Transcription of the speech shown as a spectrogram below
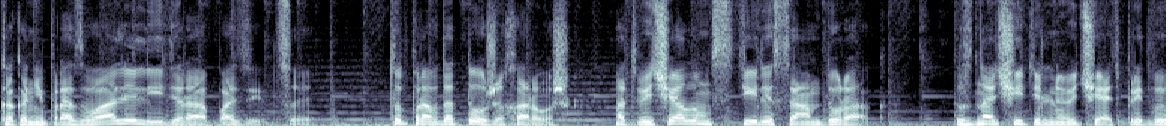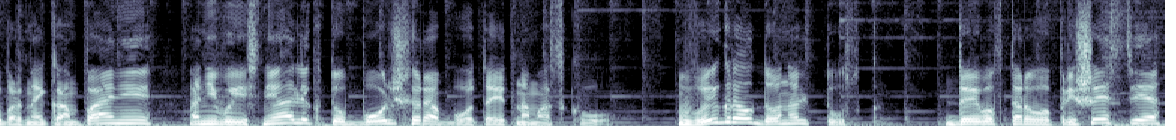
как они прозвали лидера оппозиции. Тут, правда, тоже хорош. Отвечал он в стиле «сам дурак». Значительную часть предвыборной кампании они выясняли, кто больше работает на Москву. Выиграл Дональд Туск. До его второго пришествия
